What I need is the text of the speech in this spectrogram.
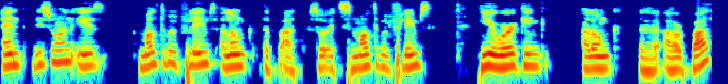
And this one is multiple flames along the path. So it's multiple flames here working along uh, our path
